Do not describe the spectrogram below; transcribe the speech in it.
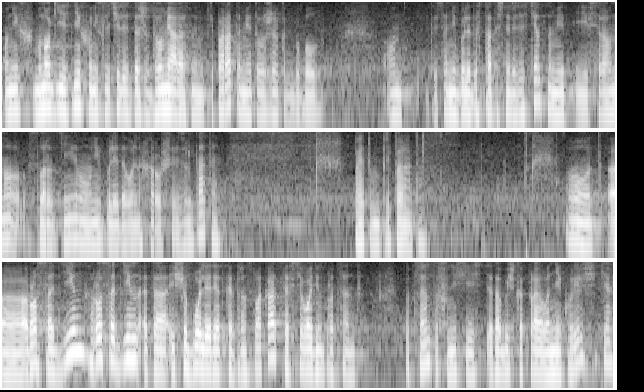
у них, многие из них, у них лечились даже двумя разными препаратами, это уже как бы был, он, то есть они были достаточно резистентными, и, и все равно с лоротинидом у них были довольно хорошие результаты по этому препарату. Вот. ROS1. А, ROS1 это еще более редкая транслокация, всего 1% пациентов у них есть. Это обычно, как правило, не курильщики.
